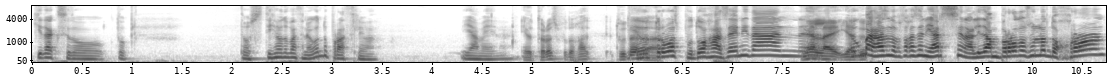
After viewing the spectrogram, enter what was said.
κοίταξε το... το... Το στίχημα του Παναθηναϊκού είναι το πρόθλημα. Για μένα. Ε, ο τρόπος που το χα... Τούτα Και ο τα- τρόπος που το χάσεν ήταν... Ναι, αλλά για Έχουν το- παραχάσει το πώς το χάσεν η Arsenal. Ήταν πρώτος όλων των χρόνων.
